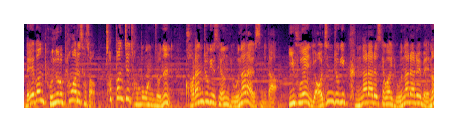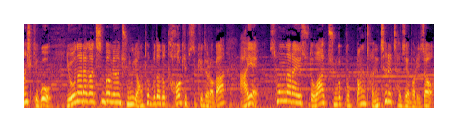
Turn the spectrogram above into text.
매번 돈으로 평화를 사죠. 첫 번째 정복왕조는 거란족이 세운 요나라였습니다. 이후엔 여진족이 금나라를 세워 요나라를 멸망시키고 요나라가 침범해온 중국 영토보다도 더 깊숙이 들어가 아예 송나라의 수도와 중국 북방 전체를 차지해버리죠.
